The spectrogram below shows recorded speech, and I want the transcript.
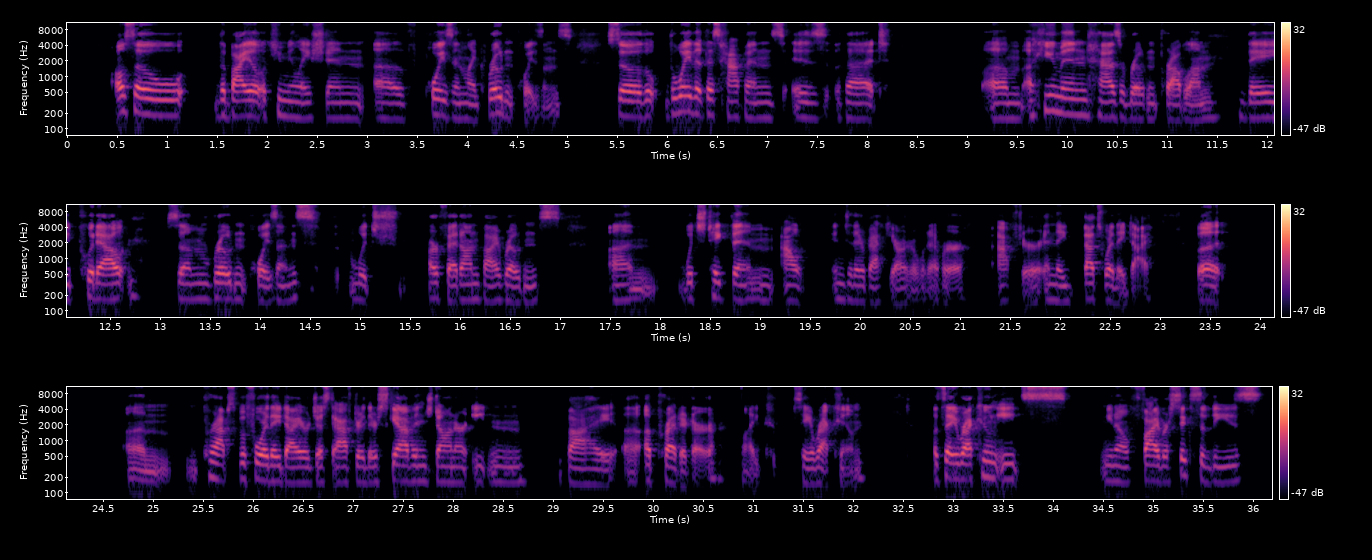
also, the bioaccumulation of poison like rodent poisons. So the, the way that this happens is that um, a human has a rodent problem. They put out some rodent poisons, which are fed on by rodents, um, which take them out into their backyard or whatever after, and they that's where they die. But um, perhaps before they die or just after, they're scavenged on or eaten by a, predator, like say a raccoon. Let's say a raccoon eats, you know, five or six of these,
